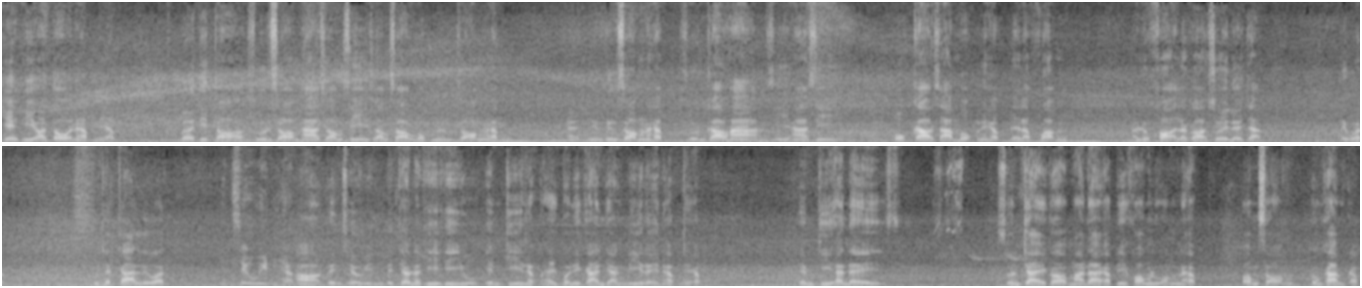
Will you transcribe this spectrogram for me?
KP Auto นะครับนี่ครับเบอร์ติดต่อ 025242261นะครับ1ถึง2นะครับ 0954546936นี่ครับได้รับความอนุเคราะห์แล้วก็ช่วยเหลือจากเรียกว่าผู้จัดการหรือว่า เป็นเซลวินครับอ่าเป็นเซลวิน เป็นเจ้าหน้าที่ที่อยู่ MG นะครับ ให้บริการอย่างดีเลยนะครับนี่ครับ MG ท่านใดสนใจก็มาได้ครับที่คลองหลวงนะครับคลองสองตรงข้ามกับ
